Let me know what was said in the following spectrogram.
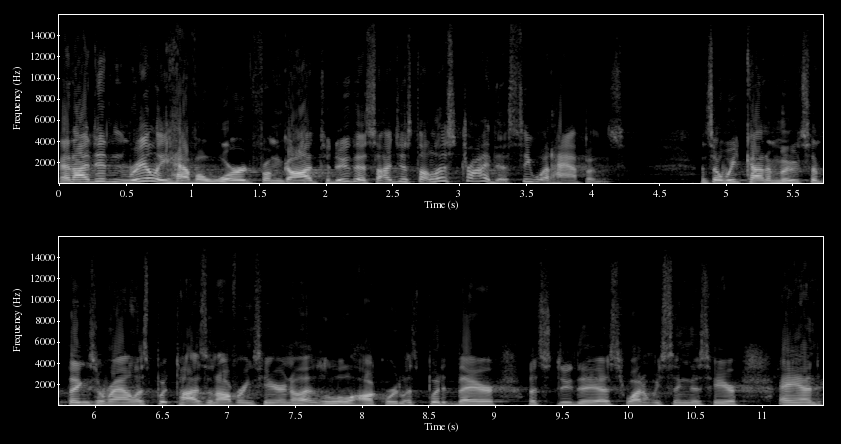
And I didn't really have a word from God to do this. I just thought, let's try this, see what happens. And so we kind of moved some things around. Let's put tithes and offerings here. No, that was a little awkward. Let's put it there. Let's do this. Why don't we sing this here? And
